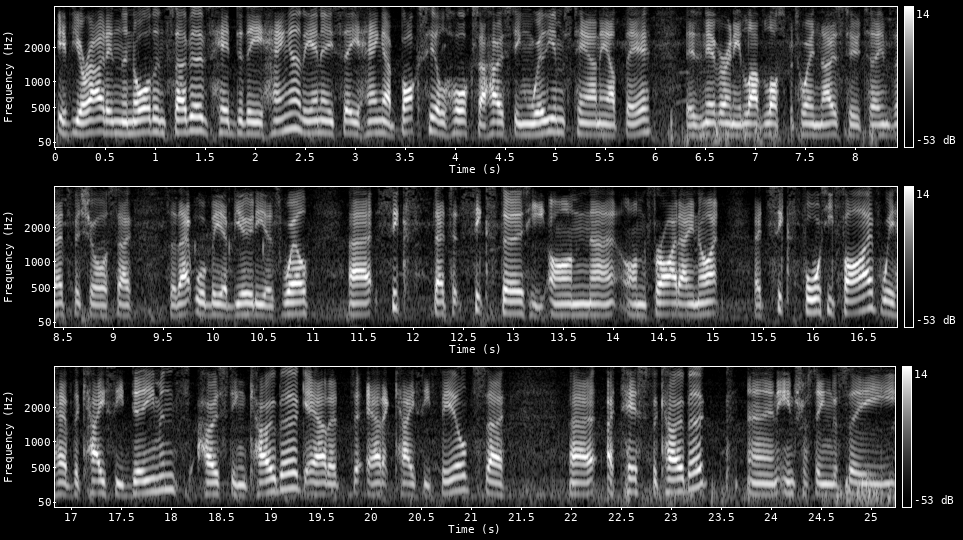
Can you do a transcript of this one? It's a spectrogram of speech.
if you're out in the northern suburbs, head to the hangar, the NEC hangar. Box Hill Hawks are hosting Williamstown out there. There's never any love lost between those two teams, that's for sure. So, so that will be a beauty as well. Uh, six. That's at 6:30 on uh, on Friday night. At 6:45, we have the Casey Demons hosting Coburg out at out at Casey Fields. So. Uh, a test for Coburg, and interesting to see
